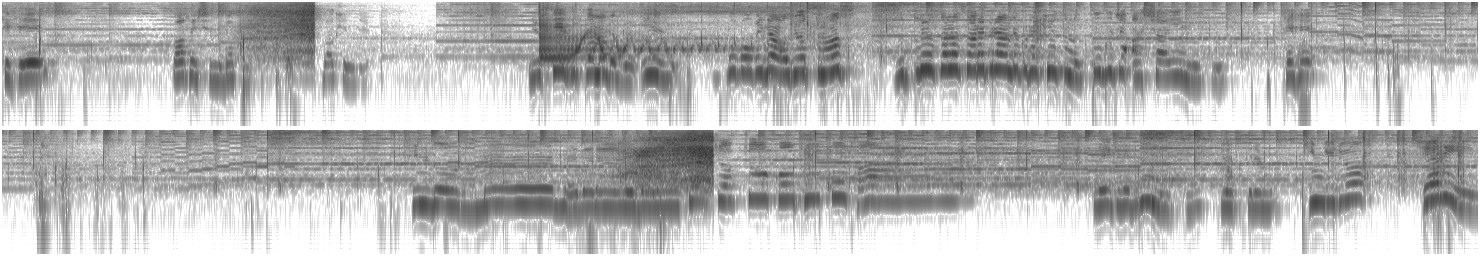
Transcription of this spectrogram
Tehe. Bakın şimdi bakın. Bak şimdi. Yükseğe zıplama. İyi. Bu bobini alıyorsunuz. Zıplıyorsunuz sonra bir anda bırakıyorsunuz. Hızlıca aşağı iniyorsunuz. Hehe. Şimdi o zaman ne bela ne bela çok çok çok kötü kurtar. Buraya girebilir miyiz? ya? Yok giremiyorum. Kim geliyor? Kerry.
